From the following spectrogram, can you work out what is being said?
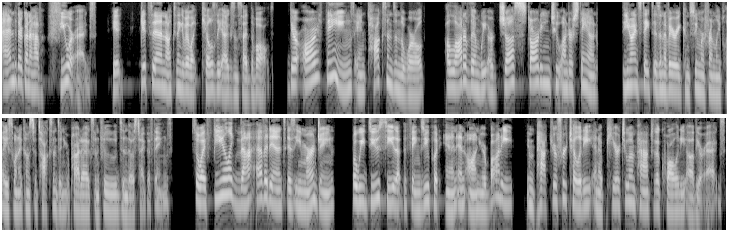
and they're going to have fewer eggs. It gets in, I think of it like kills the eggs inside the vault. There are things and toxins in the world. A lot of them we are just starting to understand the United States isn't a very consumer friendly place when it comes to toxins in your products and foods and those type of things. So I feel like that evidence is emerging, but we do see that the things you put in and on your body impact your fertility and appear to impact the quality of your eggs.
